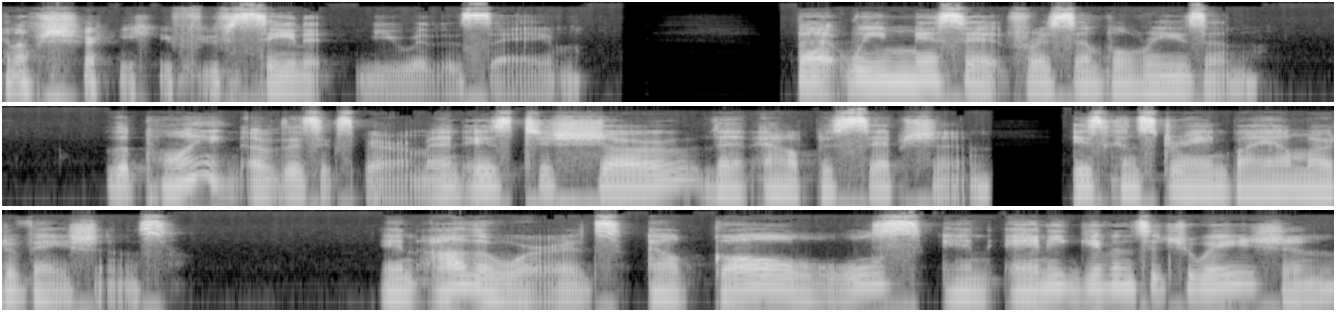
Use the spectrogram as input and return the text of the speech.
And I'm sure if you've seen it, you were the same. But we miss it for a simple reason. The point of this experiment is to show that our perception is constrained by our motivations. In other words, our goals in any given situation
